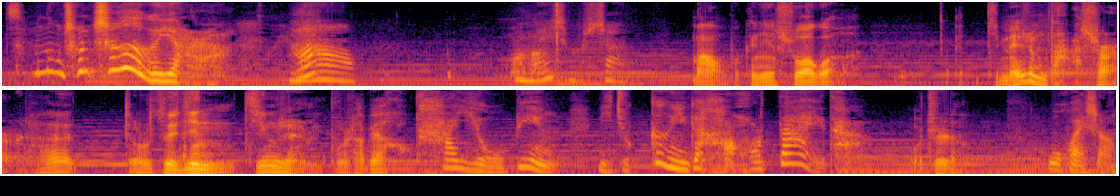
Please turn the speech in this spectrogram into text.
怎么弄成这个样啊？啊，我没什么事儿。妈，我不跟您说过吗？没什么大事儿，他就是最近精神不是特别好。她有病，你就更应该好好待她。我知道。吴怀生，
